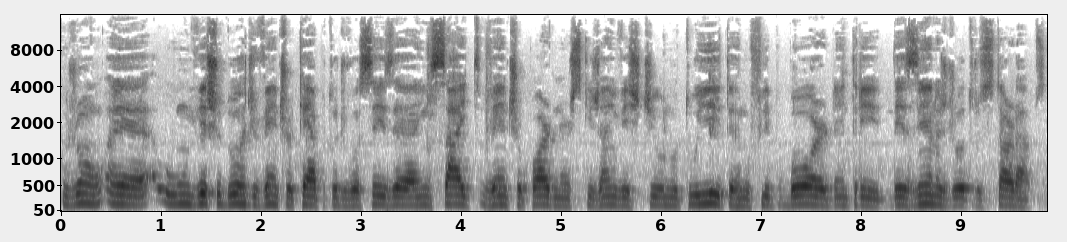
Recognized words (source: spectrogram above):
O João, é, o investidor de venture capital de vocês é a Insight Venture Partners, que já investiu no Twitter, no Flipboard, entre dezenas de outros startups.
